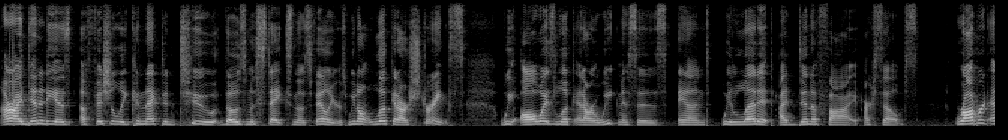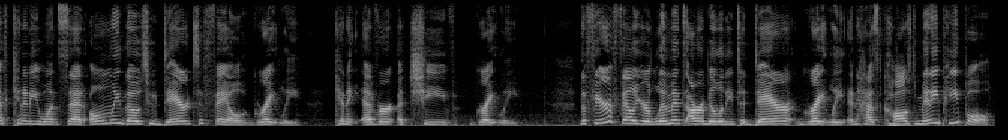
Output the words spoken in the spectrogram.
Our identity is officially connected to those mistakes and those failures. We don't look at our strengths. We always look at our weaknesses and we let it identify ourselves. Robert F. Kennedy once said, Only those who dare to fail greatly can ever achieve greatly. The fear of failure limits our ability to dare greatly and has caused many people,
